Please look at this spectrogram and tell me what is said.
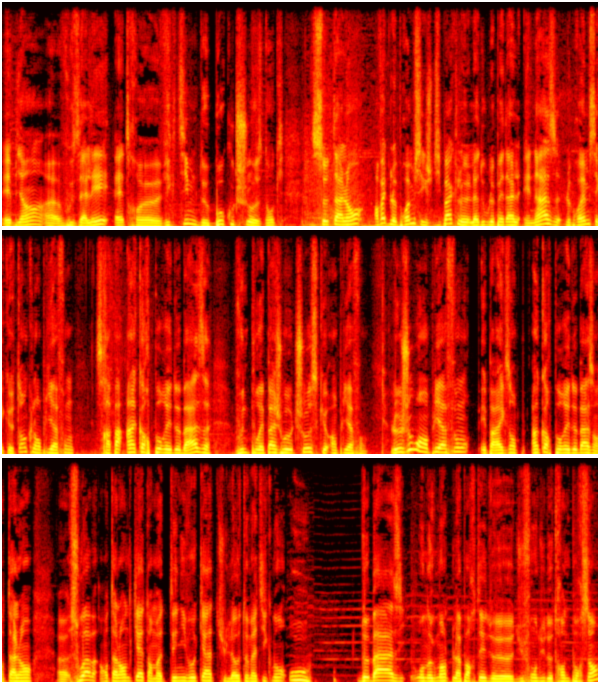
eh bien euh, vous allez être euh, victime de beaucoup de choses. Donc ce talent, en fait le problème c'est que je dis pas que la double pédale est naze, le problème c'est que tant que l'ampli à fond sera pas incorporé de base, vous ne pourrez pas jouer autre chose que ampli à fond. Le jour où ampli à fond est par exemple incorporé de base en talent, euh, soit en talent de quête en mode T niveau 4, tu l'as automatiquement, ou de base on augmente la portée du fondu de 30%,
